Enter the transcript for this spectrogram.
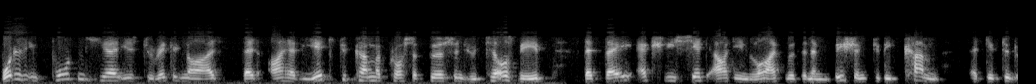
What is important here is to recognize that I have yet to come across a person who tells me that they actually set out in life with an ambition to become addicted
